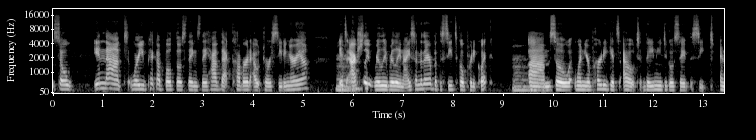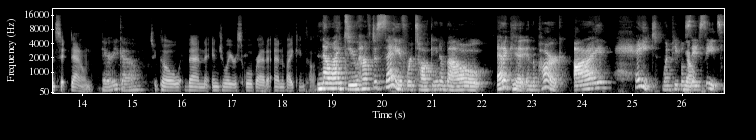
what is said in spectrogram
so in that where you pick up both those things, they have that covered outdoor seating area. It's Mhm. actually really, really nice under there, but the seats go pretty quick. Mhm. Um, so when your party gets out, they need to go save the seat and sit down there you go. to go then enjoy your school bread and Viking coffee. Now, I do have to say, if we're talking about etiquette in the park, I hate when people No. save seats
